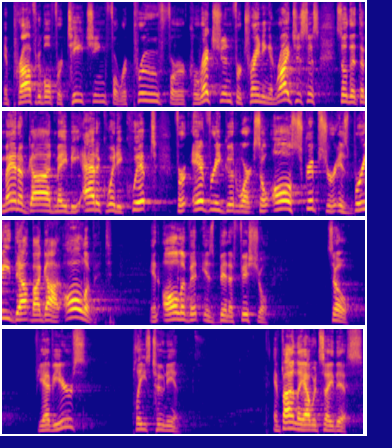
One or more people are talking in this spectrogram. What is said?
and profitable for teaching, for reproof, for correction, for training in righteousness, so that the man of God may be adequate, equipped for every good work. So all scripture is breathed out by God, all of it, and all of it is beneficial. So if you have ears, please tune in. And finally, I would say this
